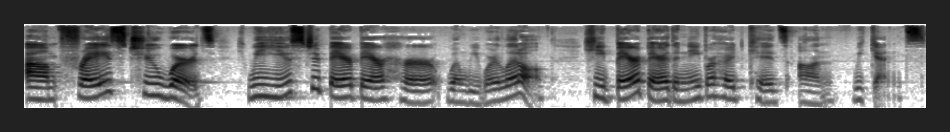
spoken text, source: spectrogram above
Um, phrase, two words. We used to bear bear her when we were little. He bear bear the neighborhood kids on weekends.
